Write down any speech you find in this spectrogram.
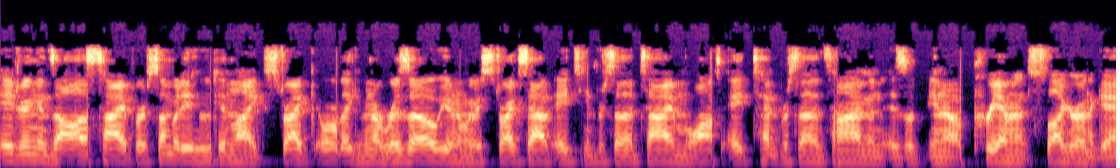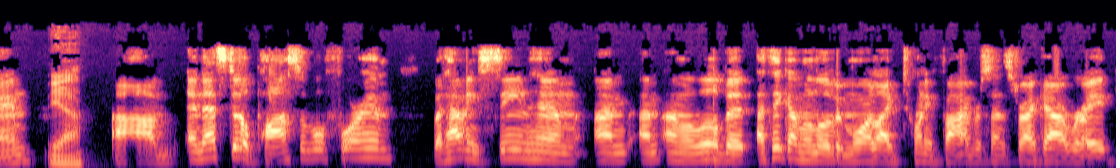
Adrian Gonzalez type or somebody who can like strike, or like even a Rizzo, you know, where he strikes out 18% of the time, walks 8, 10% of the time, and is a you know preeminent slugger in the game. Yeah. Um, and that's still possible for him. But having seen him, I'm, I'm I'm a little bit. I think I'm a little bit more like 25% strikeout rate,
